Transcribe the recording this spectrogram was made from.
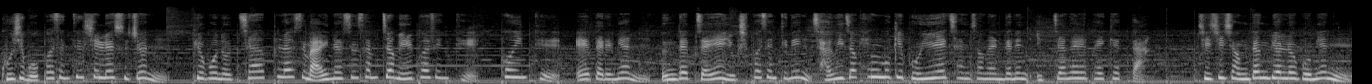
95% 신뢰 수준 표본 오차 플러스 마이너스 3.1% 포인트에 따르면 응답자의 60%는 자위적 핵무기 보유에 찬성한다는 입장을 밝혔다. 지지 정당별로 보면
